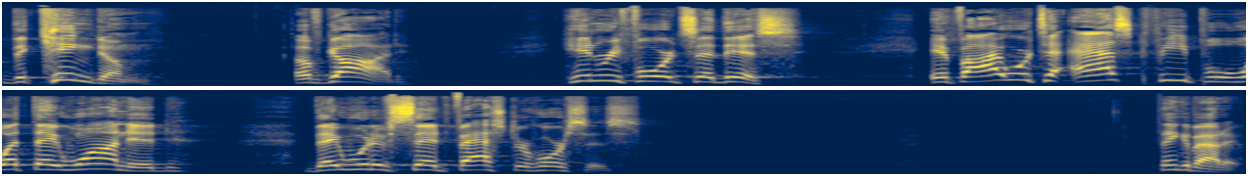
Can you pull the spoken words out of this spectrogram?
the kingdom of God. Henry Ford said this if I were to ask people what they wanted, they would have said faster horses. Think about it.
